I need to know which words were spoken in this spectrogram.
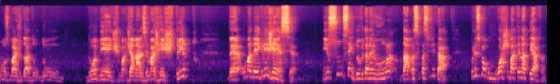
vamos mais ajudar, de um, de um ambiente de análise mais restrito, né, uma negligência. Isso, sem dúvida nenhuma, dá para se classificar. Por isso que eu gosto de bater na tecla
